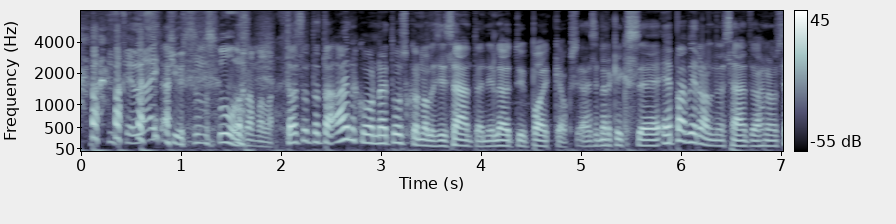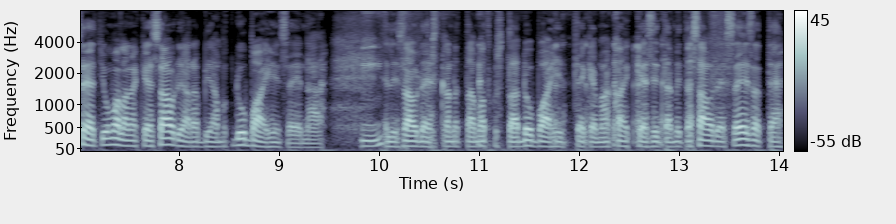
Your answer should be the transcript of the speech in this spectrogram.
se läikkyy sun suun samalla. Tässä on tota, aina kun on näitä uskonnollisia sääntöjä, niin löytyy poikkeuksia. Esimerkiksi epävirallinen sääntöhän on se, että Jumala näkee Saudi-Arabiaa, mutta Dubaihin se ei näe. Mm. Eli Saudeista kannattaa matkustaa Dubaihin tekemään kaikkea sitä, mitä Saudeissa ei saa tehdä.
